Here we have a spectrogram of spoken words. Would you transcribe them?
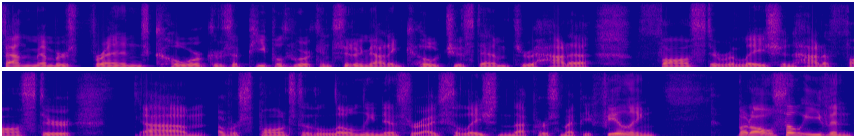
family members, friends, coworkers of people who are considering that and coaches them through how to foster relation, how to foster um, a response to the loneliness or isolation that person might be feeling but also even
